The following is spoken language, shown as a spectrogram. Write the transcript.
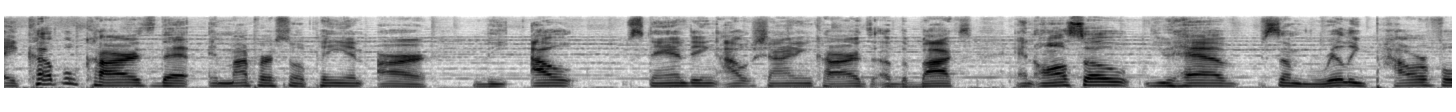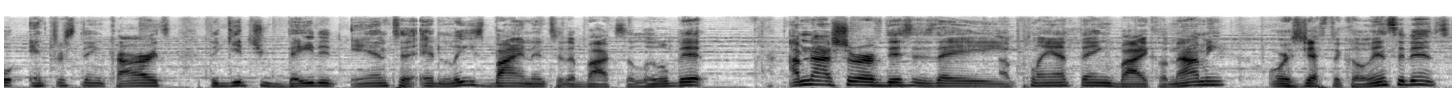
a couple cards that in my personal opinion are the outstanding outshining cards of the box. And also you have some really powerful interesting cards to get you baited into at least buying into the box a little bit. I'm not sure if this is a, a planned thing by konami or it's just a coincidence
